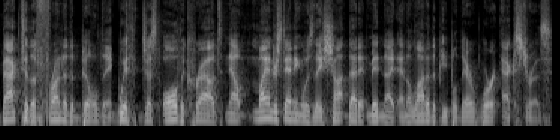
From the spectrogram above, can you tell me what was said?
back to the front of the building with just all the crowds. Now, my understanding was they shot that at midnight, and a lot of the people there were extras.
